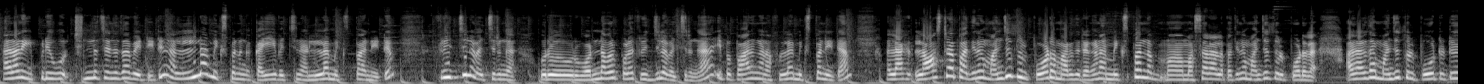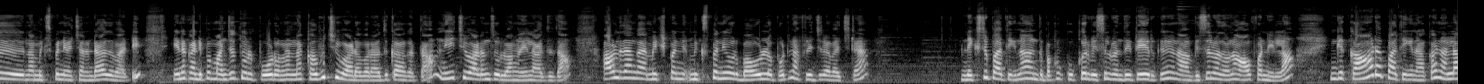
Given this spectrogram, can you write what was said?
அதனால் இப்படி ஊ- சின்ன சின்னதாக வெட்டிட்டு நல்லா மிக்ஸ் பண்ணுங்கள் கையை வச்சு நல்லா மிக்ஸ் பண்ணிவிட்டு ஃப்ரிட்ஜில் வச்சுருங்க. ஒரு ஒரு ஒன் ஹவர் போல் ஃப்ரிட்ஜில் வச்சுருங்க. இப்போ பாருங்கள் நான் ஃபுல்லாக மிக்ஸ் பண்ணிட்டேன். லாஸ்ட்டாக பார்த்தீங்கன்னா மஞ்சத்தூள் போட மறந்துட்டேங்க. நான் மிக்ஸ் பண்ண ம மசாலாவில் பார்த்தீங்கன்னா மஞ்சத்தூள் போடலை. அதனால தான் மஞ்சத்தூள் போட்டுட்டு நான் மிக்ஸ் பண்ணி வச்சேன் ரெண்டாவது வாட்டி. ஏன்னா கண்டிப்பாக மஞ்சத்தூள் போடணும்னா கவிச்சு வாடை வரும். அதுக்காகத்தான் நீச்சி வாடைன்னு சொல்லுவாங்க இல்லையா அதுதான். அவ்வளோதாங்க மிக்ஸ் பண்ணி மிக்ஸ் பண்ணி ஒரு பவுலில் போட்டு நான் ஃப்ரிட்ஜில் வச்சிட்டேன். நெக்ஸ்ட் பார்த்தீங்கன்னா அந்த பக்கம் குக்கர் விசில் வந்துகிட்டே இருக்குது நான் விசில் வந்தோடனே ஆஃப் பண்ணிடலாம். இங்கே காடை பார்த்தீங்கன்னாக்கா நல்லா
